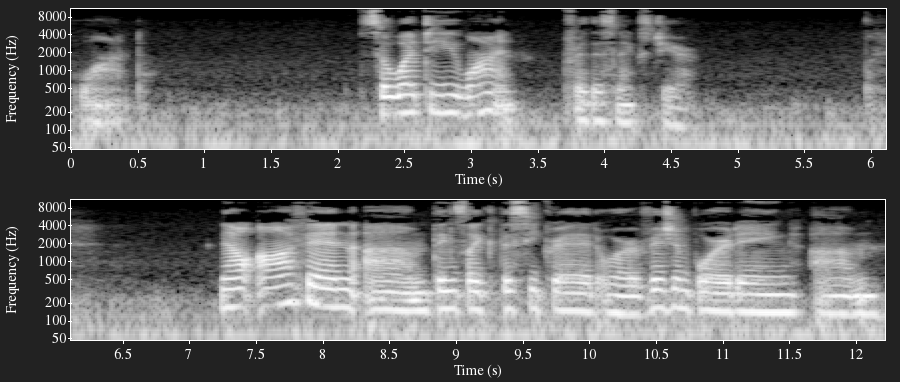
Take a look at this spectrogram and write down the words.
want. So, what do you want for this next year? Now, often um, things like The Secret or vision boarding, um,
